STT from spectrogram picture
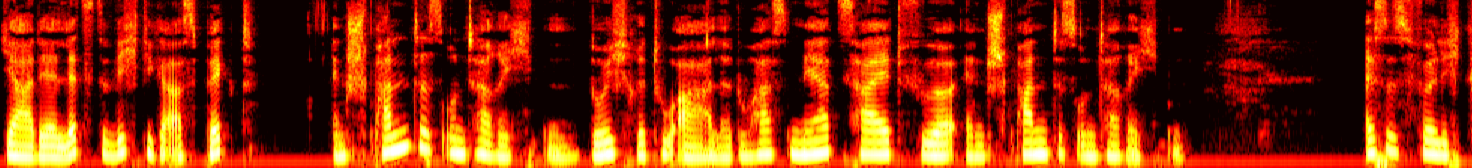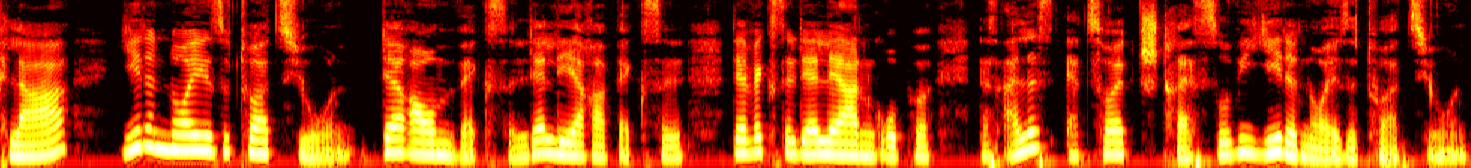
Ja, der letzte wichtige Aspekt, entspanntes Unterrichten durch Rituale. Du hast mehr Zeit für entspanntes Unterrichten. Es ist völlig klar, jede neue Situation, der Raumwechsel, der Lehrerwechsel, der Wechsel der Lerngruppe, das alles erzeugt Stress, so wie jede neue Situation.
